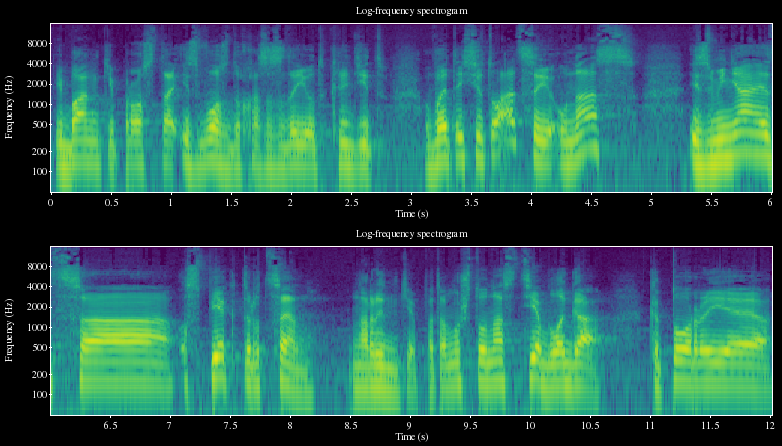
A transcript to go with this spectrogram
и банки просто из воздуха создают кредит. В этой ситуации у нас изменяется спектр цен на рынке, потому что у нас те блага, которые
